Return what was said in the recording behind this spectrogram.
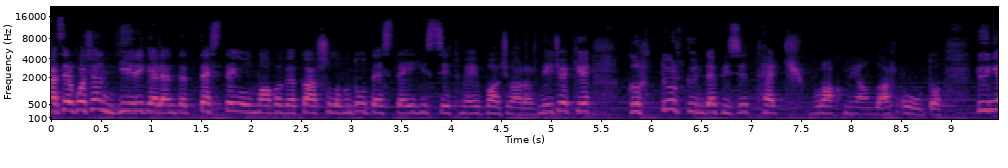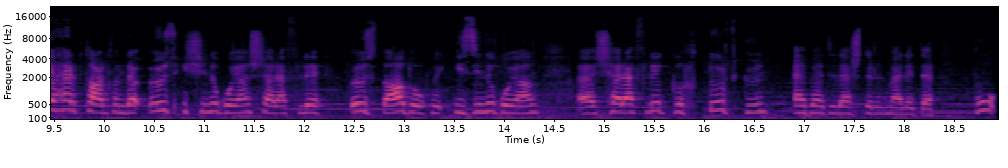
Azərbaycan yeri gələndə dəstək olmağı və qarşılığında o dəstəyi hiss etməyi bacarır. Necə ki, 44 gündə bizi tərk buraxmayanlar oldu. Dünya hərb tarixində öz işini qoyan şərəfli, öz daha doğru izini qoyan ə, şərəfli 44 gün əbədiləşdirilməlidir. Bu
